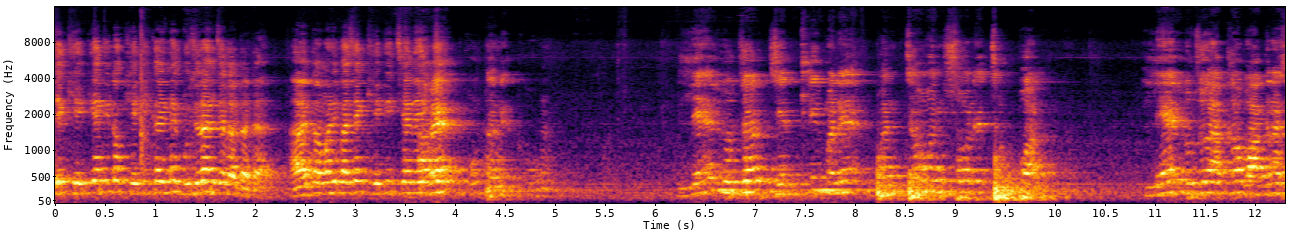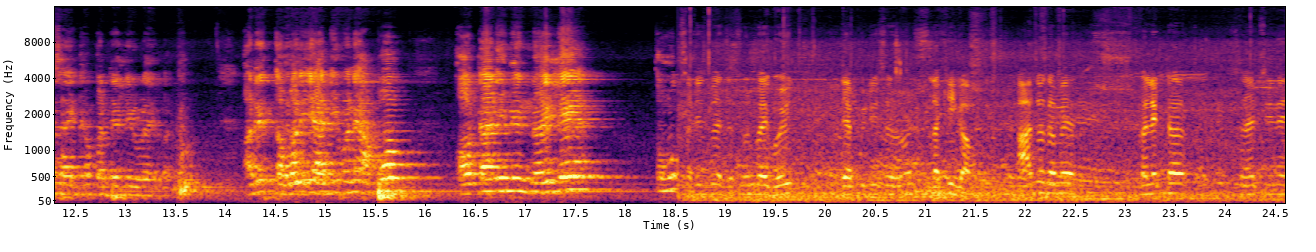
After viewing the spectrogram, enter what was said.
જે ખેતી હતી તો ખેતી કરીને ગુજરાત ચલાવતા હતા. હવે તો અમારી પાસે ખેતી છે નહીં. હું લેન્ડ લુઝર જેટલી મને પંચાવનસો ને છપ્પન લેન્ડ લુઝર આખા વાગરા સાયખા બદલી એવડાવ્યા અને તમારી યાદી મને આપો. અદાણીને નહીં લે તો હું સતીશભાઈ જસવંતભાઈ ગોહિલ ડેપ્યુટી સર્વન્ટ લખી ગામ આ તો તમે કલેક્ટર સાહેબશ્રીને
